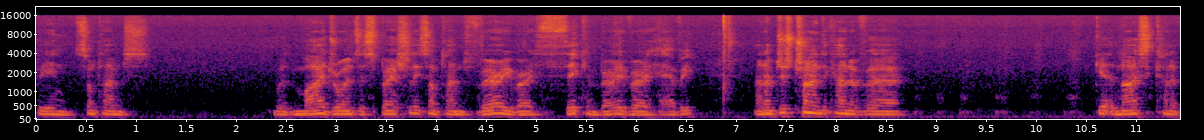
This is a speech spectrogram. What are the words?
being sometimes with my drawings especially, sometimes very, very thick and very, very heavy. And I'm just trying to kind of uh, get a nice kind of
